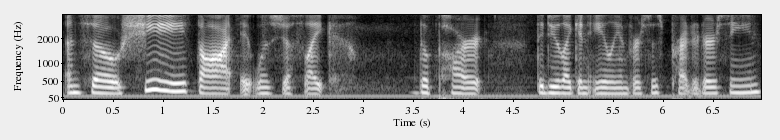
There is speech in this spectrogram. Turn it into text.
And so she thought it was just like the part they do like an alien versus predator scene.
